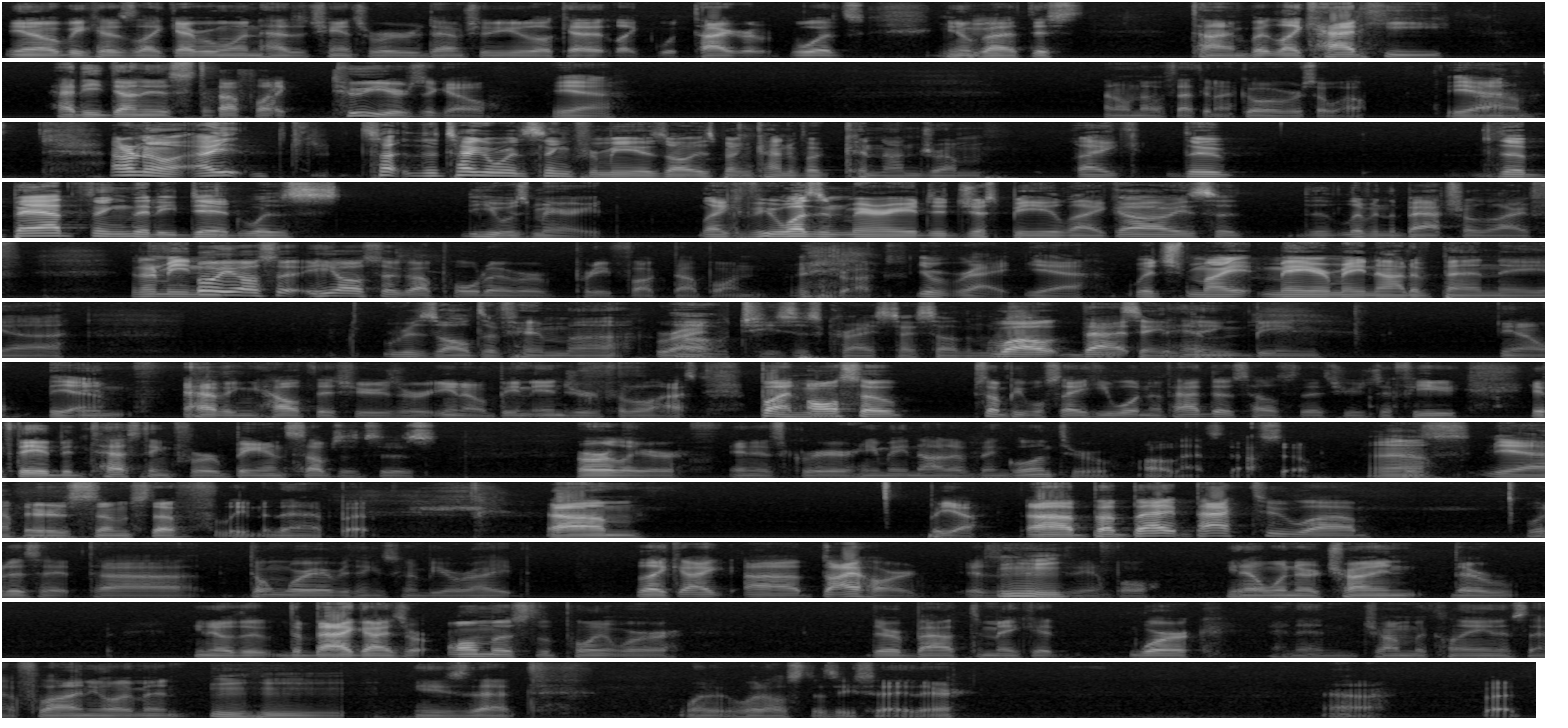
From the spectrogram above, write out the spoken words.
You know, because like everyone has a chance for redemption. You look at it like with Tiger Woods, you know, about at this time. But like, had he had he done his stuff like two years ago, yeah I don't know if that's gonna go over so well. yeah Um, I don't know. I t- the Tiger Woods thing for me has always been kind of a conundrum. Like the the bad thing that he did was he was married. Like if he wasn't married, it'd just be like, oh, he's a, the, living the bachelor life. And I mean, well, he also he also got pulled over pretty fucked up on drugs. You're right, yeah. Which might may or may not have been a uh, result of him. Uh, Right. Oh Jesus Christ! I saw the most Well, that insane him thing. being, you know, Yeah. in having health issues or you know being injured for the last. But Mm-hmm. also, some people say he wouldn't have had those health issues if he if they had been testing for banned substances earlier in his career. He may not have been going through all that stuff. So Oh, yeah, there's some stuff leading to that, but um, but yeah, uh, but back back to um, what is it? Uh, don't worry, everything's gonna be all right. Like I, uh, Die Hard is a good example. You know, when they're trying, they're, you know, the the bad guys are almost to the point where they're about to make it work, and then John McClane is that fly in the ointment. mm-hmm. He's that. What what else does he say there? Uh, but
